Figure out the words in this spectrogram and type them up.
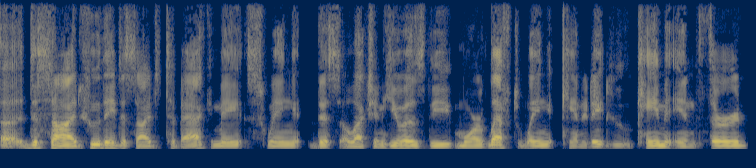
uh, decide who they decide to back may swing this election. He was the more left wing candidate who came in third.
